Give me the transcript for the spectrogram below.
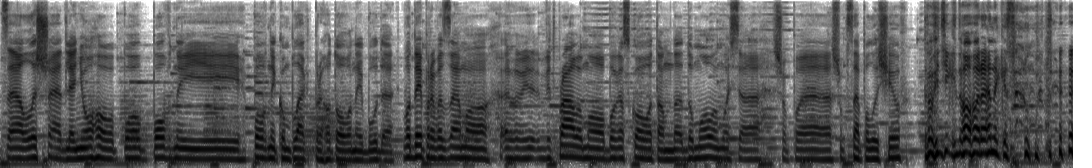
Це лише для нього повний, повний комплект приготований буде. Води привеземо, е, відправимо обов'язково там домовимося, щоб, е, щоб все получив. Ви тільки два вареники зробите.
